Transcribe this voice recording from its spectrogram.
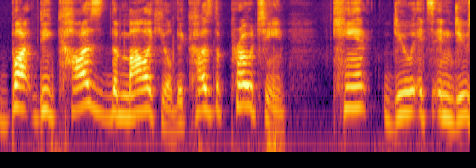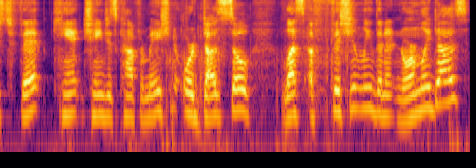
But because the molecule, because the protein can't do its induced fit, can't change its conformation, or does so less efficiently than it normally does,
